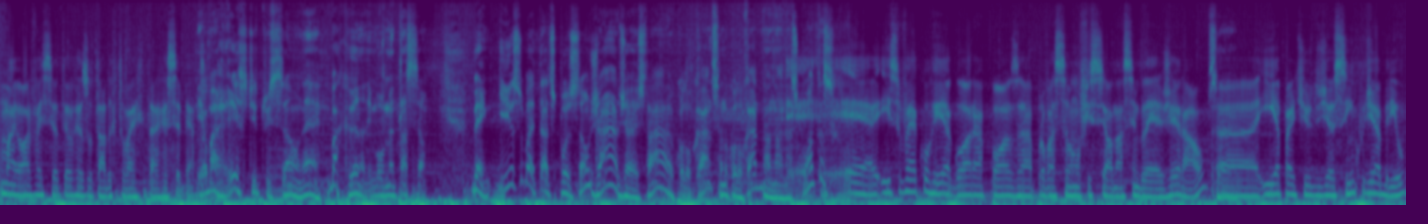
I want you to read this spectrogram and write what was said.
maior vai ser o teu resultado que tu vai estar recebendo. É uma restituição, né? Bacana de movimentação. Bem, isso vai estar à disposição já, já está colocado, sendo colocado na, nas contas? É, isso vai ocorrer agora após a aprovação oficial na Assembleia Geral uh, e a partir do dia 5 de abril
